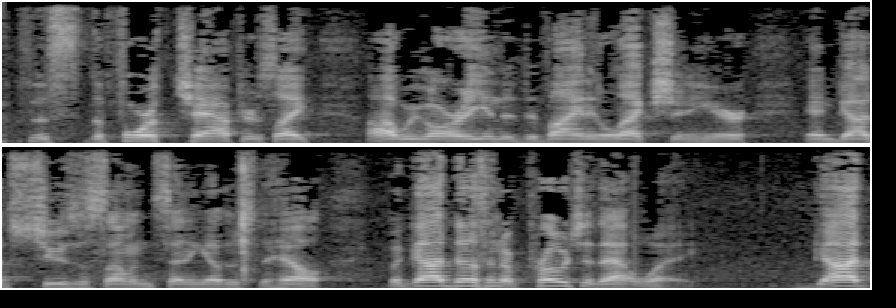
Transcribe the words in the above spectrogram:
This, the fourth chapter is like, ah, we've already in the divine election here, and God's choosing some and sending others to hell. But God doesn't approach it that way. God,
